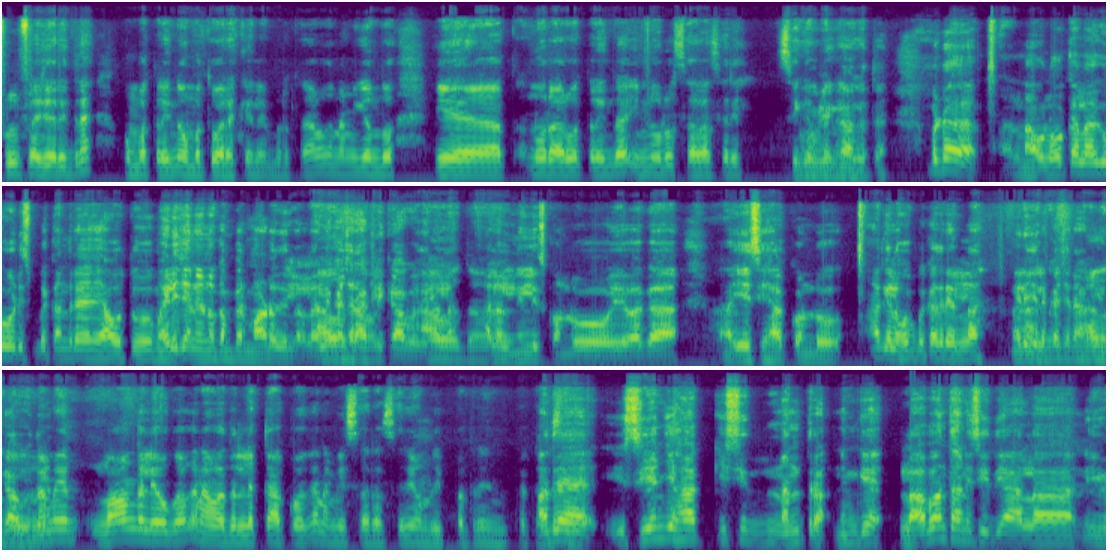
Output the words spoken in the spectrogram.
ಫುಲ್ ಫ್ಲೆಜರ್ ಇದ್ರೆ ಒಂಬತ್ತರಿಂದ ಒಂಬತ್ತುವರೆ ಕೆಜಿ ಬರುತ್ತೆ. ಅವಾಗ ನಮಗೆ ಒಂದು ನೂರ ಅರವತ್ತರಿಂದ ಇನ್ನೂರು ಸರಾಸರಿ ಸಿಗುತ್ತೆ ಆಗುತ್ತೆ. ಬಟ್ ನಾವು ಲೋಕಲ್ ಆಗಿ ಓಡಿಸ್ಬೇಕಂದ್ರೆ ಯಾವತ್ತು ಮೈಲೇಜ್ ಏನು ಕಂಪೇರ್ ಮಾಡೋದಿಲ್ಲ ಲೆಕ್ಕಾಚಾರ ಹಾಕ್ಲಿಕ್ಕೆ ಆಗೋದಿಲ್ಲ ಅಲ್ಲಲ್ಲಿ ನಿಲ್ಲಿಸ್ಕೊಂಡು ಇವಾಗ ಎ ಸಿ ಹಾಕೊಂಡು ಹಾಗೆಲ್ಲ ಹೋಗ್ಬೇಕಾದ್ರೆ ಎಲ್ಲ ಮೈಲೇಜ್ ಲೆಕ್ಕಾಚಾರ ಹಾಕ್ಲಿಕ್ಕೆ ಆಗುದಿಲ್ಲ. ನಮಗೆ ಲಾಂಗ್ ಅಲ್ಲಿ ಹೋಗುವಾಗ ನಾವು ಅದನ್ನ ಲೆಕ್ಕ ಹಾಕುವಾಗ ನಮಗೆ ಸರಾಸರಿ ಒಂದು ಇಪ್ಪತ್ತರಿಂದ ಆದ್ರೆ ಈ ಸಿ ಎನ್ ಜಿ ಹಾಕಿಸಿದ ನಂತರ ನಿಮ್ಗೆ ಲಾಭ ಅಂತ ಅನಿಸಿದ್ಯಾ? ಅಲ್ಲ ಈಗ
